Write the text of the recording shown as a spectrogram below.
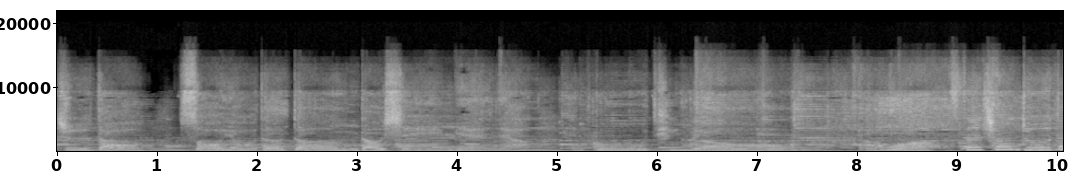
直到所有的灯都熄灭了，也不停留。和我在成都的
